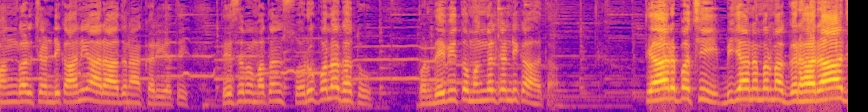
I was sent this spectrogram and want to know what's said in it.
મંગલ ચંડિકાની આરાધના કરી હતી. તે સમયે મતન સ્વરૂપ અલગ હતું, પણ દેવી તો મંગલ ચંડિકા હતા. ત્યાર પછી બીજા નંબરમાં ગ્રહરાજ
